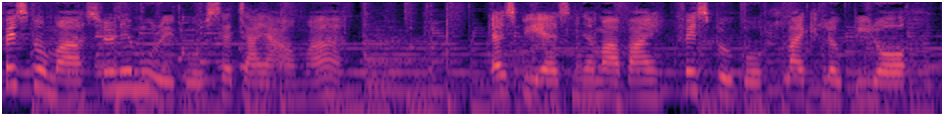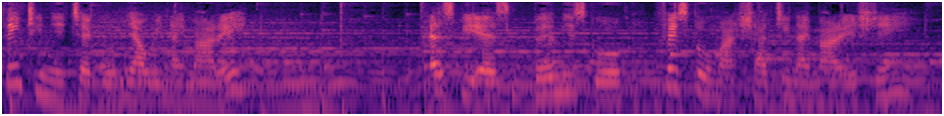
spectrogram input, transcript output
Facebook မှာဆွေးနွေးမှုတွေကိုဆက်ကြရအောင်ပါ SBS မြန်မာပိုင်း Facebook ကို like လုပ်ပြီးတော့သ င်ချင်တဲ့ချက်ကိုမျှဝေနိုင်ပါတယ်။ SBS Bemis ကို Facebook မှာ share ကြည့်နိုင်ပါတယ်ရှင်။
